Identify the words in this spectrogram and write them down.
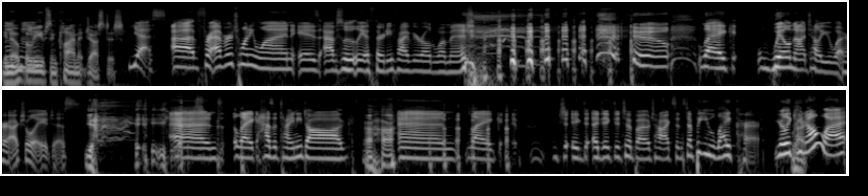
You know, mhm. believes in climate justice. Yes. Uh, Forever 21 is absolutely a 35 year old woman who, like, will not tell you what her actual age is. Yeah. Yes. And, like, has a tiny dog uh-huh. and, like, addicted to Botox and stuff, but you like her. You're like, you know what?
